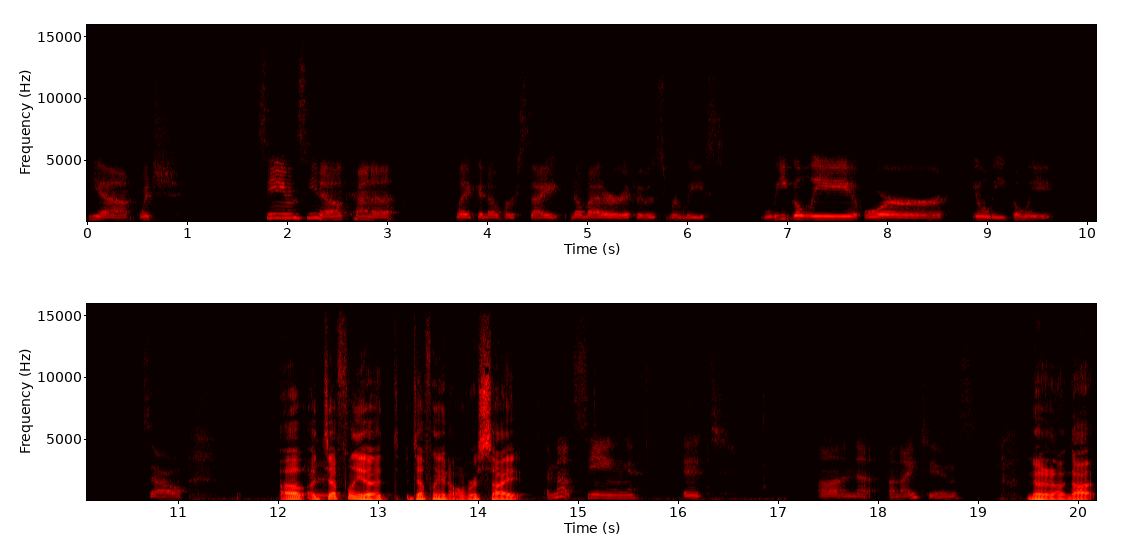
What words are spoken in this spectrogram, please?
Yeah, which seems, you know, kind of like an oversight, no matter if it was released legally or illegally. So, Uh, uh, definitely a definitely an oversight. I'm not seeing it on on iTunes No, no, no, not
